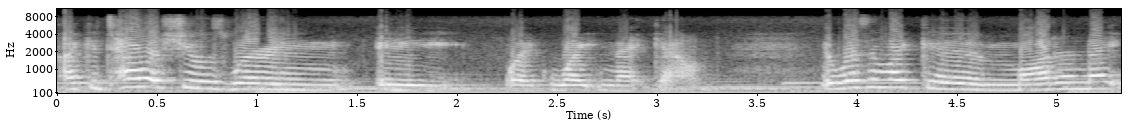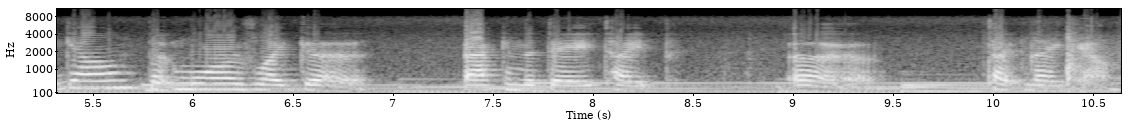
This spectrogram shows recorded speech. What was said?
I could tell that she was wearing a, like, white nightgown. It wasn't like a modern nightgown, but more of like a back in the day type, uh, type nightgown.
